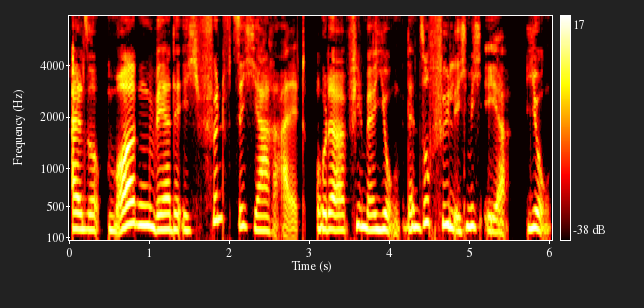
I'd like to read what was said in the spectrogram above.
Also morgen werde ich 50 Jahre alt oder vielmehr jung, denn so fühle ich mich eher jung.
